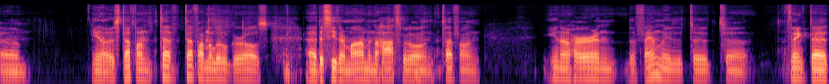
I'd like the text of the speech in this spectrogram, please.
um, you know, it's tough on tough tough on the little girls uh, to see their mom in the hospital, and tough on you know her and the family to to think that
